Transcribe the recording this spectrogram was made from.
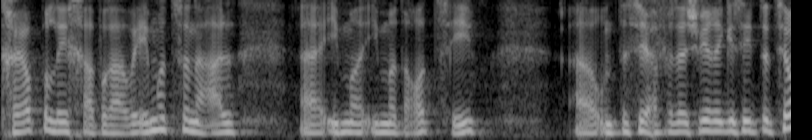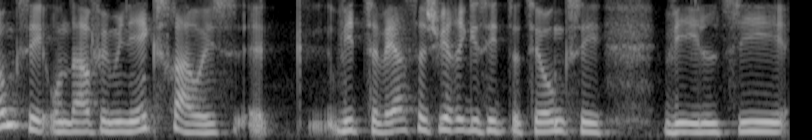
körperlich, aber auch emotional, äh, immer, immer da zu sein. Äh, und das war einfach eine schwierige Situation. Gewesen. Und auch für meine Ex-Frau ist es äh, vice versa eine schwierige Situation gewesen, weil sie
